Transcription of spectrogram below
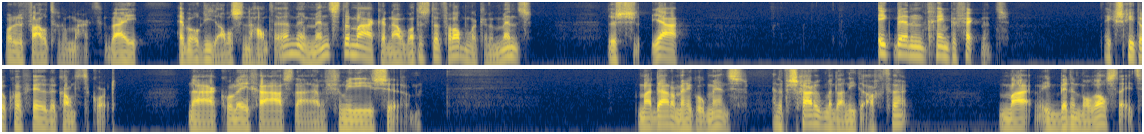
worden er fouten gemaakt. Wij hebben ook niet alles in de hand. We hebben een mens te maken. Nou, wat is de? Een mens. Dus ja, ik ben geen perfect mens. Ik schiet ook wel veel de kant tekort. Naar collega's, naar families. Uh. Maar daarom ben ik ook mens. En daar verschuil ik me dan niet achter. Maar ik ben het nog wel steeds.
